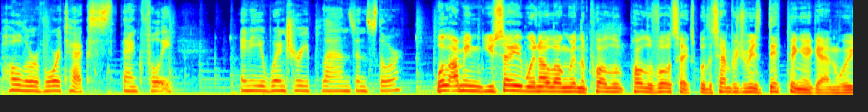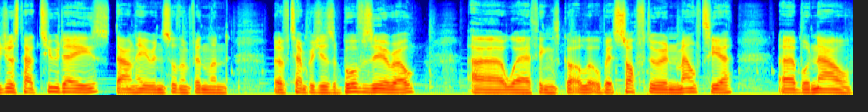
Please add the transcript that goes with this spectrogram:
polar vortex, thankfully. Any wintry plans in store? Well, I mean, you say we're no longer in the polar, polar vortex, but the temperature is dipping again. We just had two days down here in southern Finland of temperatures above zero, uh, where things got a little bit softer and meltier. Uh, but now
